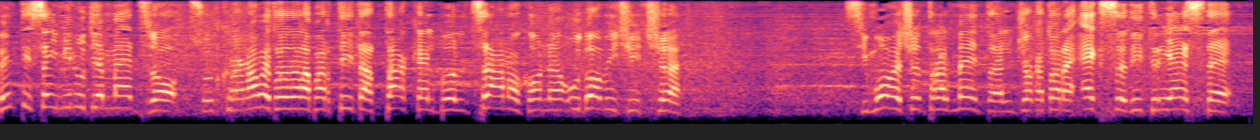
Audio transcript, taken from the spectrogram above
26 minuti e mezzo sul cronometro della partita attacca il Bolzano con Udovicic si muove centralmente il giocatore ex di Trieste.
